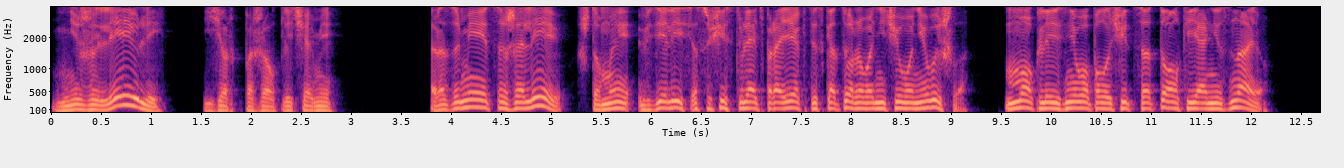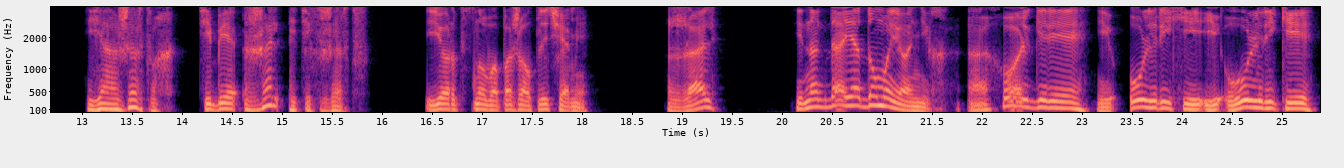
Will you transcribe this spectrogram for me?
«Не жалею ли?» Йорк пожал плечами. «Разумеется, жалею, что мы взялись осуществлять проект, из которого ничего не вышло. Мог ли из него получиться толк, я не знаю». «Я о жертвах. Тебе жаль этих жертв?» Йорк снова пожал плечами. Жаль. Иногда я думаю о них, о Хольгере и Ульрихе и Ульрике,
